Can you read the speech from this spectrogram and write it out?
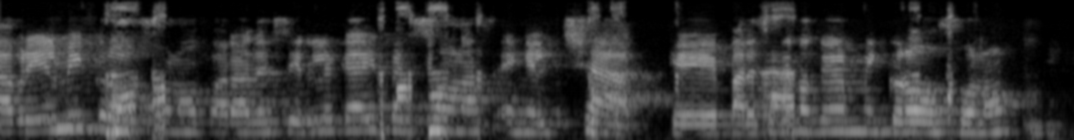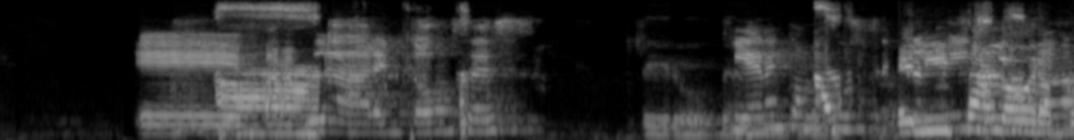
abrí el micrófono para decirle que hay personas en el chat que parece que no tienen micrófono eh, para hablar, entonces pero, quieren como Elisa Lora,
